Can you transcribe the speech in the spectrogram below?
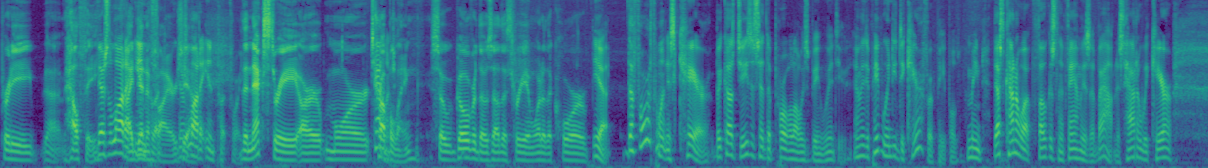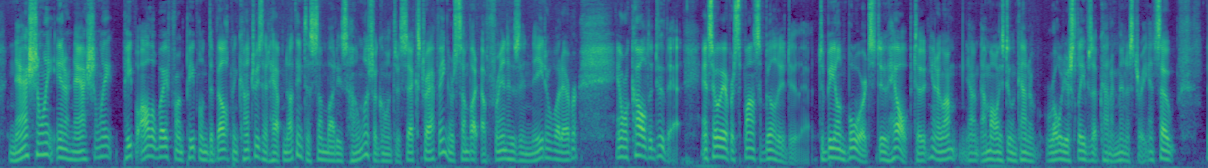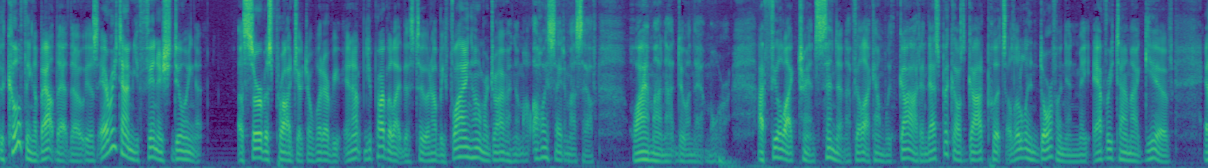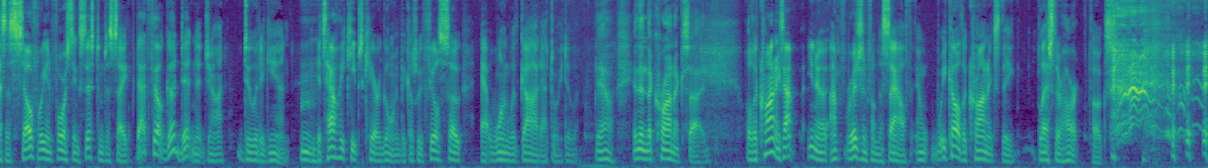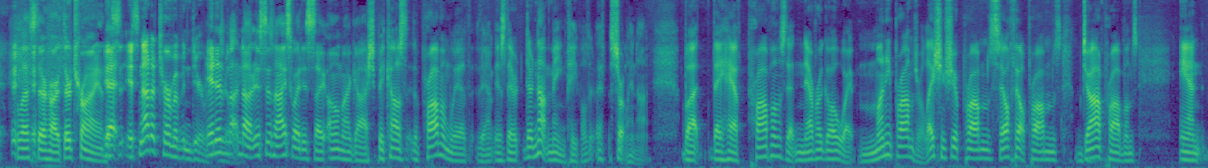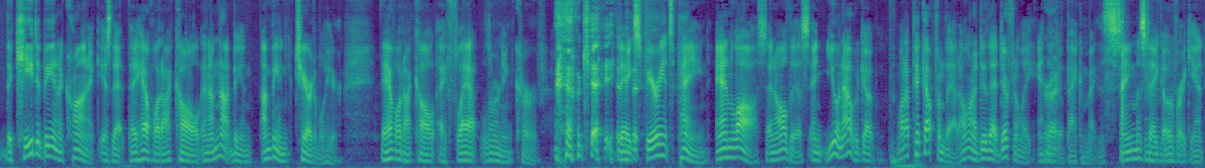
pretty uh, healthy. There's a lot of identifiers. Input. There's yeah. a lot of input for you. The next three are more troubling. So go over those other three and what are the core. Yeah. The fourth one is care, because Jesus said the poor will always be with you. I mean, the people we need to care for people. I mean, that's kind of what Focus in the Family is about: is how do we care nationally, internationally, people all the way from people in developing countries that have nothing to somebody's homeless or going through sex trafficking or somebody a friend who's in need or whatever. And we're called to do that. And so we have responsibility to do that, to be on boards, to do help, to you know, I'm I'm always doing kind of roll your sleeves up kind of ministry. And so the cool thing about that though is every time you finish doing a, a service project or whatever, and I'm, you're probably like this too, and I'll be flying home or driving home, I'll always say to myself, why am I not doing that more? I feel like transcendent. I feel like I'm with God. And that's because God puts a little endorphin in me every time I give as a self reinforcing system to say, that felt good, didn't it, John? Do it again. Mm. It's how He keeps care going because we feel so at one with God after we do it. Yeah. And then the chronic side. Well, the chronics, I, you know, I'm originally from the South, and we call the chronics the bless their heart folks. Bless their heart. They're trying. It's, it's not a term of endearment. It is really. not. No, this is a nice way to say, "Oh my gosh," because the problem with them is they're they're not mean people. They're certainly not, but they have problems that never go away: money problems, relationship problems, self-help problems, job problems. And the key to being a chronic is that they have what I call, and I'm not being, I'm being charitable here they have what I call a flat learning curve. okay. they experience pain and loss and all this. And you and I would go, What I pick up from that? I want to do that differently. And right. they go back and make the same mistake mm-hmm. over again.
